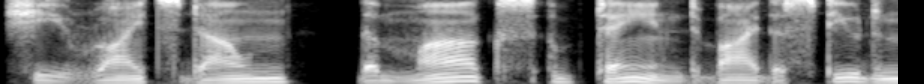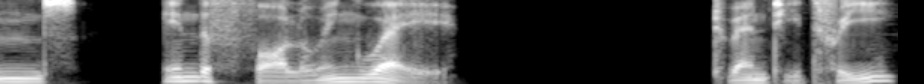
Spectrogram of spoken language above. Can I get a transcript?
She writes down the marks obtained by the students in the following way 23,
